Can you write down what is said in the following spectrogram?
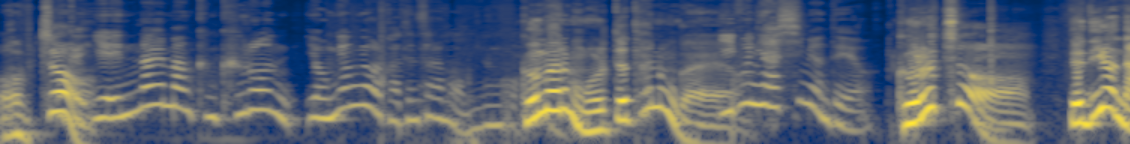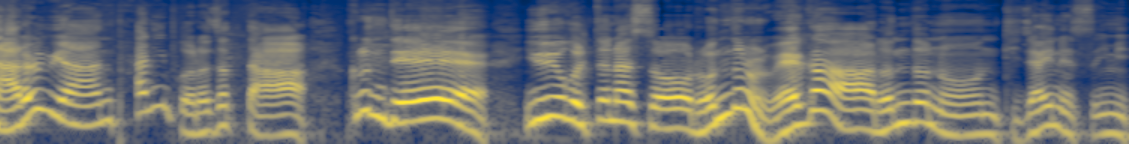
없죠? 그러니까 옛날만큼 그런 영향력을 가진 사람은 없는 것 그. 말은 뭘 뜻하는 거예요? 이분이 하시면 돼요. 그렇죠. 드디어 나를 위한 판이 벌어졌다. 그런데 뉴욕을 떠나서 런던을 왜 가? 런던은 디자인에서 이미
